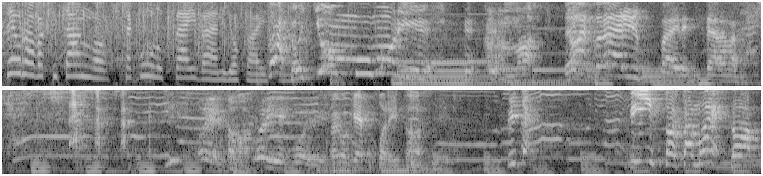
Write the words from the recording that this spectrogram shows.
Ja seuraavaksi tango, sä kuulut päivään jokaisen. Kato, jommu morjes! Taasko tää ryppäilet täällä vähän? Morjens Tomas. Morjens, morjens. Saiko keppari taas? Mitä? 15 markkaa!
